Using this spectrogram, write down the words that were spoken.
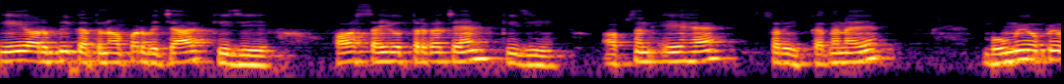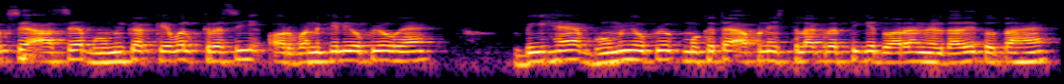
ए और बी कथनों पर विचार कीजिए और सही उत्तर का चयन कीजिए। ऑप्शन ए है सॉरी कथन है ये। भूमि उपयोग से आशय भूमि का केवल कृषि और वन के लिए उपयोग है। बी है। भूमि उपयोग मुख्यतः अपनी स्थलाकृति के द्वारा निर्धारित होता है।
